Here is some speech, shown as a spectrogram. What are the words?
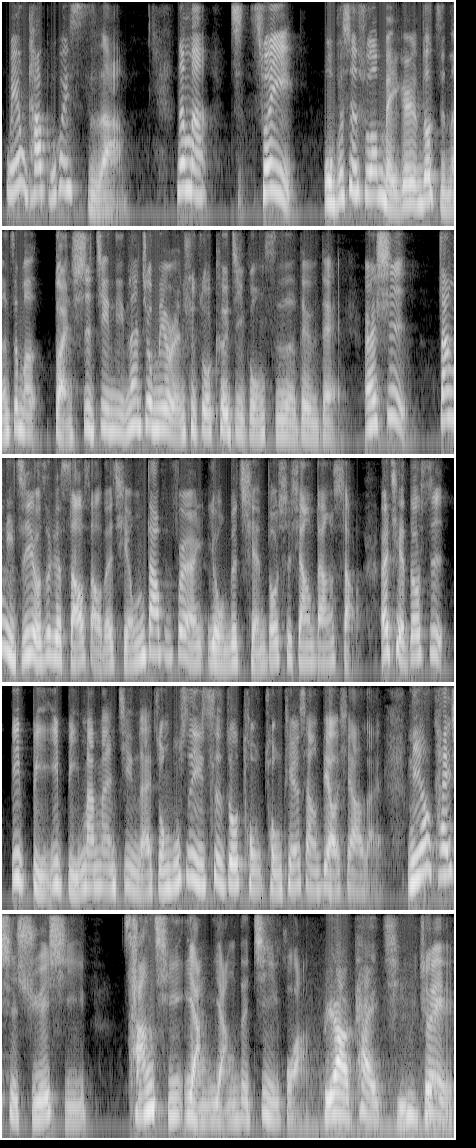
没有它不会死啊。那么，所以。我不是说每个人都只能这么短视尽力，那就没有人去做科技公司了，对不对？而是当你只有这个少少的钱，我们大部分人有的钱都是相当少，而且都是一笔一笔慢慢进来，总不是一次都从从天上掉下来。你要开始学习长期养羊的计划，不要太急。对，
